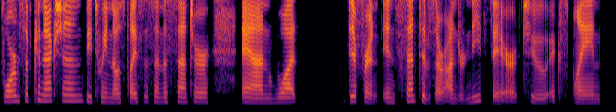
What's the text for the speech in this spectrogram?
forms of connection between those places and the center and what different incentives are underneath there to explain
